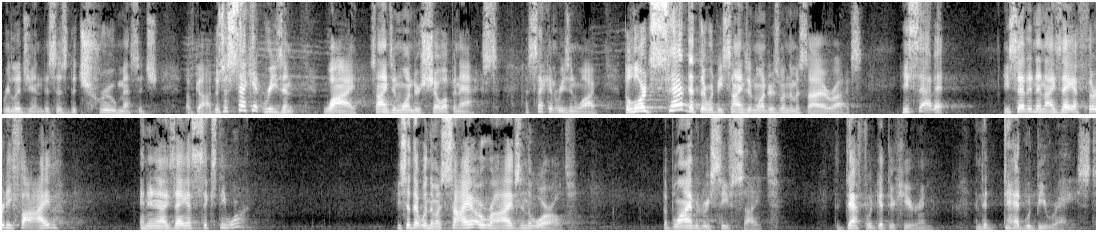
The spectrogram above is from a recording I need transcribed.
religion. This is the true message of God. There's a second reason why signs and wonders show up in Acts. A second reason why. The Lord said that there would be signs and wonders when the Messiah arrives. He said it. He said it in Isaiah 35 and in Isaiah 61. He said that when the Messiah arrives in the world, the blind would receive sight, the deaf would get their hearing, and the dead would be raised.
